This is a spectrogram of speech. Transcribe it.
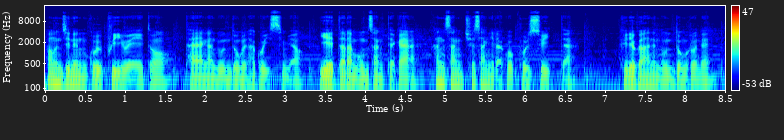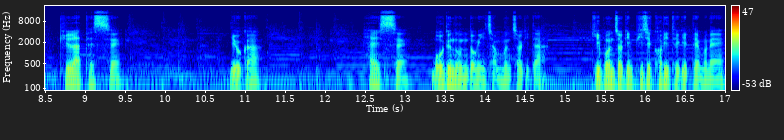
황은지는 골프 이외에도 다양한 운동을 하고 있으며 이에 따라 몸 상태가 항상 최상이라고 볼 수 있다. 그녀가 하는 운동으로는 필라테스, 요가, 헬스, 모든 운동이 전문적이다. 기본적인 피지컬이 되기 때문에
